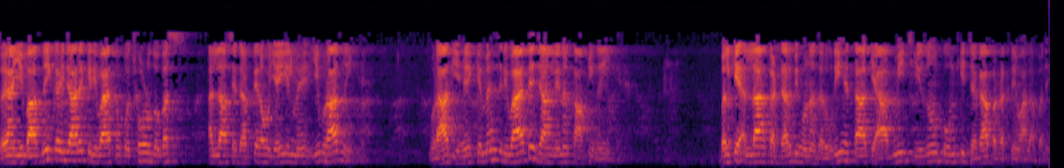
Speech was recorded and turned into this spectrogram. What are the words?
تو یہاں یہ بات نہیں کہی جا رہی کہ روایتوں کو چھوڑ دو، بس اللہ سے ڈرتے رہو، یہی علم ہے، یہ مراد نہیں ہے۔ مراد یہ ہے کہ محض روایتیں جان لینا کافی نہیں ہے۔ بلکہ اللہ کا ڈر بھی ہونا ضروری ہے تاکہ آدمی چیزوں کو ان کی جگہ پر رکھنے والا بنے۔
